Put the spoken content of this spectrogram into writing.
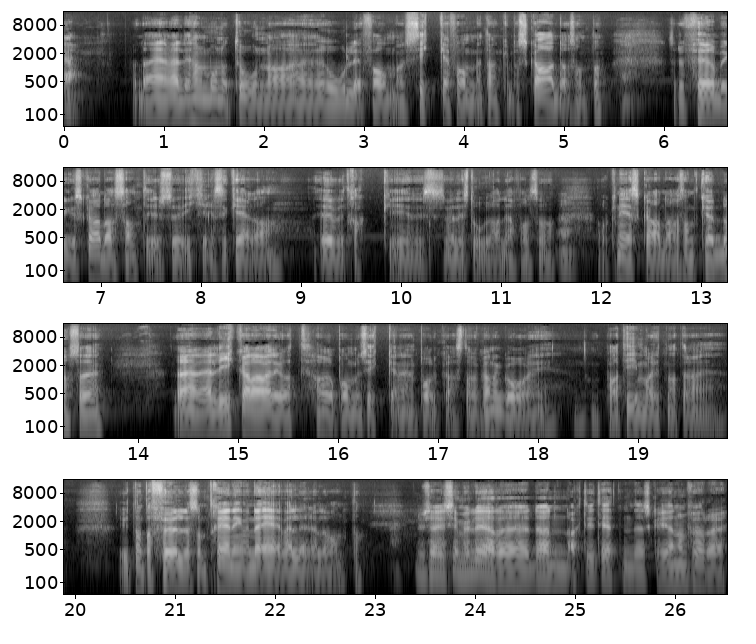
Ja. Og Det er en veldig sånn monoton og rolig form, og sikker form med tanke på skader og sånt. da. Så du forebygger skader samtidig så du ikke risikerer overtrakk i veldig stor grad, iallfall. Så, Og kneskader og sånt kødd. da. Så det er, jeg liker det veldig godt. Hører på musikk eller en podkast. Da kan det gå i et par timer uten at det, uten at det føles som trening, men det er veldig relevant. da. Du sier simulere den aktiviteten det skal gjennomføre.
